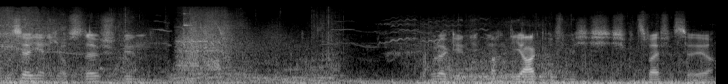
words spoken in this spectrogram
Ich muss ja hier nicht auf Stealth spielen. Oder gehen die, machen die Jagd auf mich? Ich, ich bezweifle es ja eher.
